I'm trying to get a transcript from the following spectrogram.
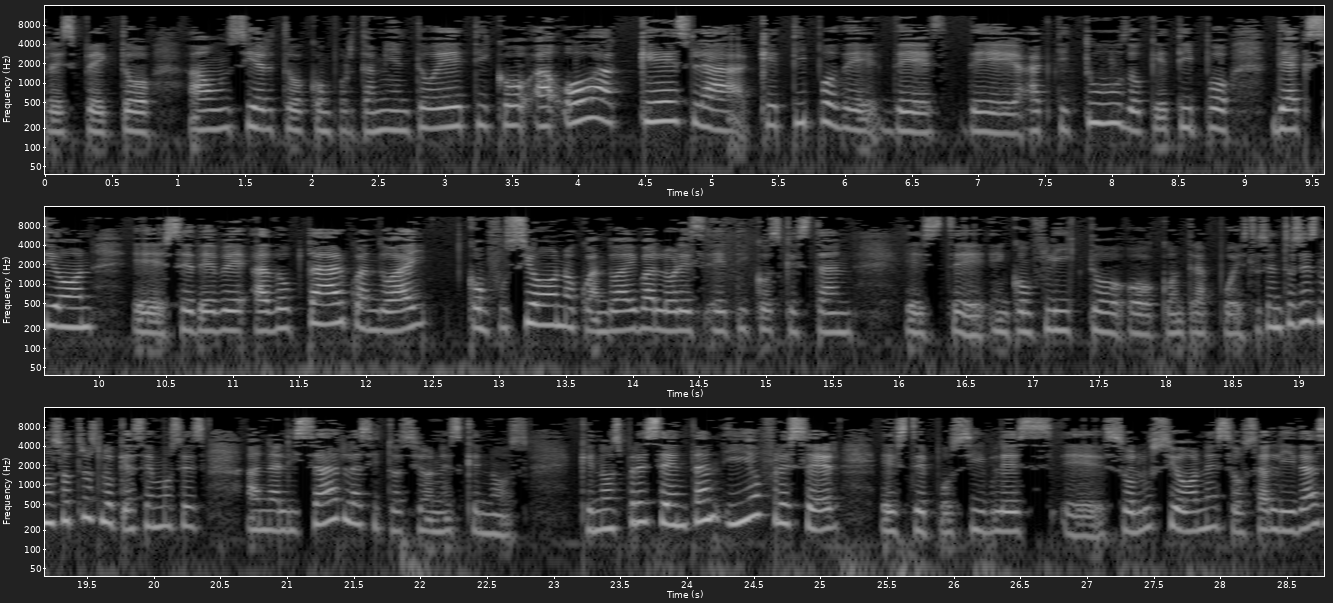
respecto a un cierto comportamiento ético a- o a qué es la qué tipo de, de de actitud o qué tipo de acción eh, se debe adoptar cuando hay confusión o cuando hay valores éticos que están este, en conflicto o contrapuestos. Entonces nosotros lo que hacemos es analizar las situaciones que nos que nos presentan y ofrecer este, posibles eh, soluciones o salidas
